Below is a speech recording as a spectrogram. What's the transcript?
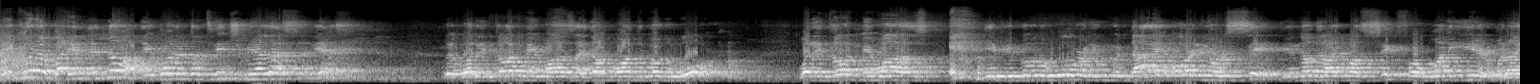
he could have, but he did not. He wanted to teach me a lesson, yes? Well, what he taught me was I don't want to go to war. What he taught me was if you go to war, you could die or you're sick. You know that I was sick for one year when I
